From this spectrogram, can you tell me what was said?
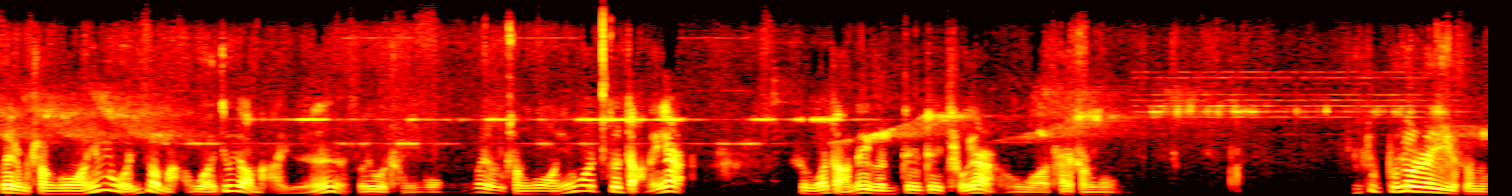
为什么成功啊？因为我就叫马，我就叫马云，所以我成功。为什么成功啊？因为我就长那样，是我长这个这这球样，我才成功。这不就这意思吗？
